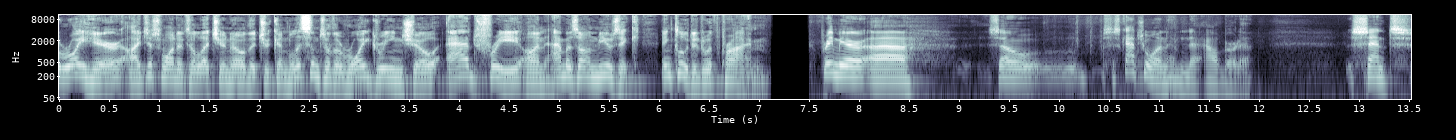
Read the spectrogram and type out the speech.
Roy here. I just wanted to let you know that you can listen to The Roy Green Show ad free on Amazon Music, included with Prime. Premier, uh, so Saskatchewan and Alberta sent,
